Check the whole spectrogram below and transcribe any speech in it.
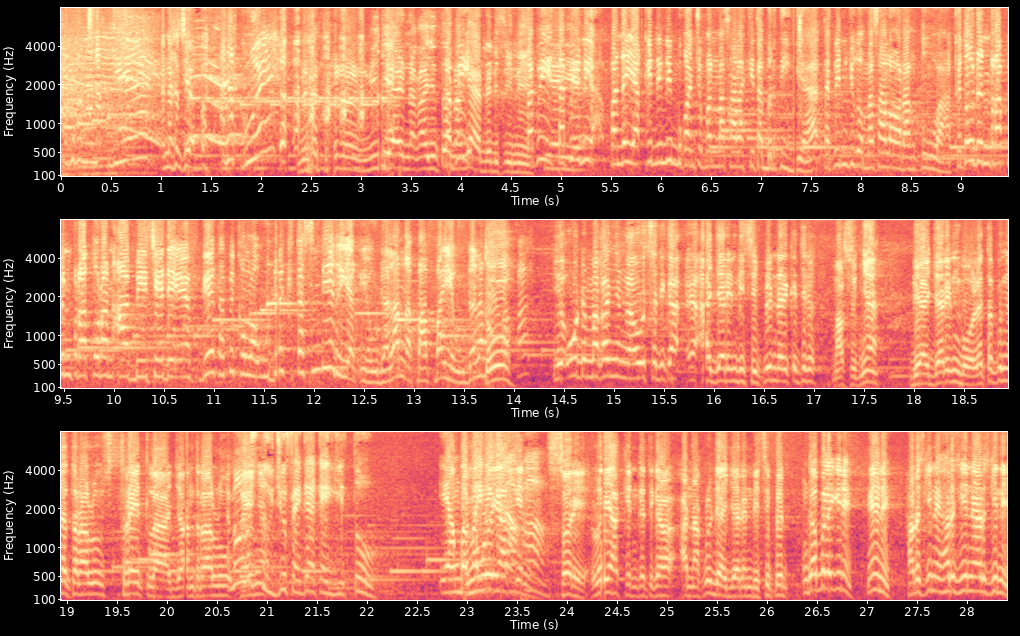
Itu bukan anak dia, Anak siapa? anak gue. Iya, enak aja tuh anaknya ada di sini. Tapi Iya, tapi iya. ini Panda yakin ini bukan cuma masalah kita bertiga, tapi ini juga masalah orang tua. Kita udah nerapin peraturan A B C D F G, tapi kalau udah kita sendiri yang ya udahlah nggak apa-apa, ya udahlah nggak Tuh, apa-apa. ya udah makanya nggak usah diajarin disiplin dari kecil. Maksudnya diajarin boleh, tapi nggak terlalu straight lah, jangan terlalu Emang lu kayaknya. setuju Vega kayak gitu? Yang bapak Emang lu yakin? ah. Sorry, lu yakin ketika anak lu diajarin disiplin? Nggak boleh gini, ini nih, harus gini, harus gini, harus gini.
